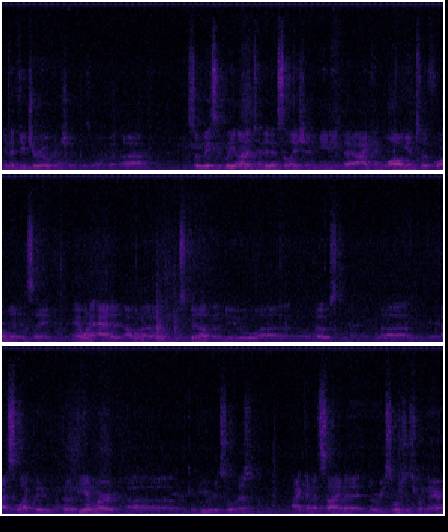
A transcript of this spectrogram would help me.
in the future OpenShift as well. But uh, so basically, unattended installation meaning that I can log into Foreman and say, hey, I want to add it. I want to spin up a new uh, host. Uh, I select the, the VMware uh, compute resource. I can assign it the resources from there,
